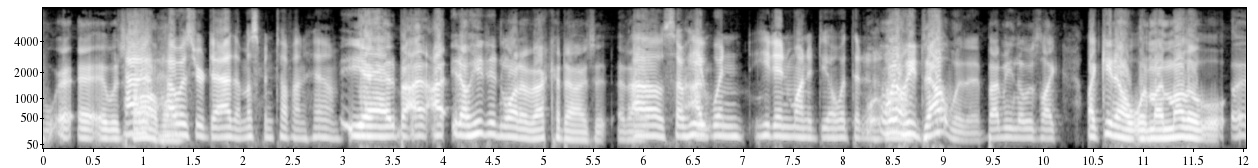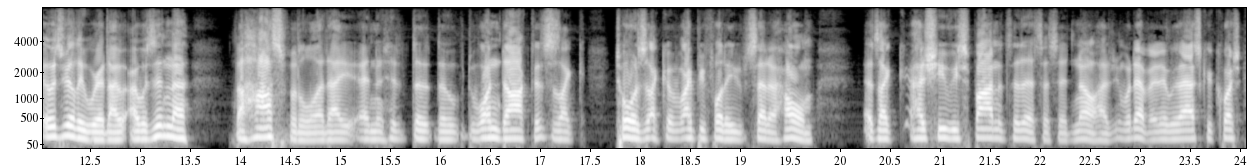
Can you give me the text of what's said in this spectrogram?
difficult. it was, uh, it was how, horrible. how was your dad? That must have been tough on him. yeah, but I, I, you know, he didn't want to recognize it. And I, Oh, so he I- wouldn't, he didn't want to deal with it at all. Well, he dealt with it, but I mean, it was like, like you know, when my mother, it was really weird. I, I was in the, the hospital, and I and the the, the one doctor. This is like towards like right before they sent her home. It's like, has she responded to this? I said, no. Has, whatever. And they would ask a question,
